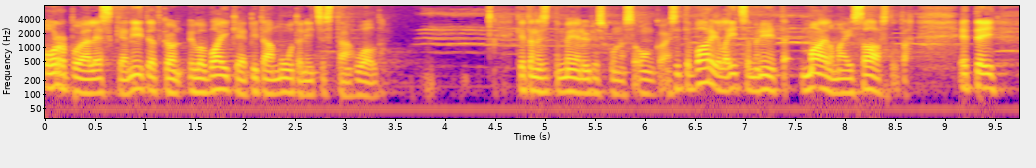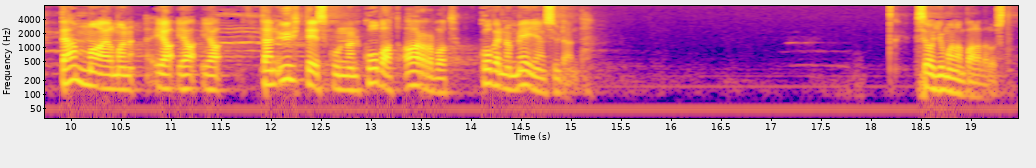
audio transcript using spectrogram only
orpoja ja leskejä, niitä, jotka on, on vaikea pitää muuten itsestään huolta. Ketä ne sitten meidän yhteiskunnassa onkaan. Ja sitten varjella itsemme niin, että maailma ei saastuta. Ettei tämän maailman ja, ja, ja tämän yhteiskunnan kovat arvot kovenna meidän sydäntä. Se on Jumalan palvelusta.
